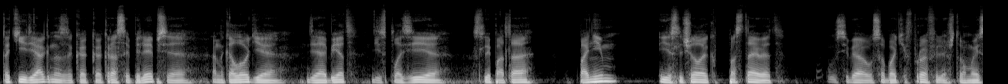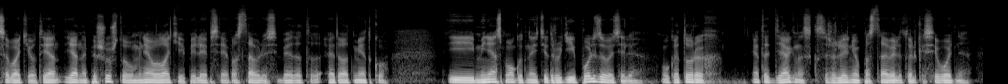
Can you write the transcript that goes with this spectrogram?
такие диагнозы, как как раз эпилепсия, онкология, диабет, дисплазия, слепота. По ним, если человек поставит у себя, у собаки в профиле, что у моей собаки, вот я, я напишу, что у меня у Лаки эпилепсия, я поставлю себе этот, эту отметку, и меня смогут найти другие пользователи, у которых этот диагноз, к сожалению, поставили только сегодня —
